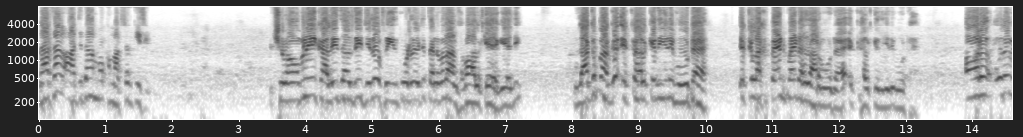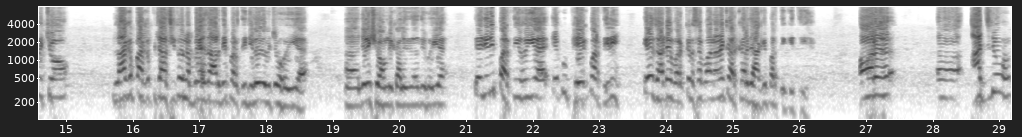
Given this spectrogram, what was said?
ਬਰਾੜ ਸਾਹਿਬ, ਅੱਜ ਦਾ ਮੁੱਖ ਮਕਸਦ ਕੀ ਸੀ? ਸ਼੍ਰੋਮਣੀ ਅਕਾਲੀ ਦਲ ਦੀ ਜ਼ਿਲ੍ਹੇ ਫਰੀਦਕੋਟ ਦੇ ਵਿੱਚ ਤਿੰਨ ਵਿਧਾਨ ਸਭਾ ਹਲਕੇ ਹੈਗੇ ਆ ਜੀ। ਲਗਭਗ ਇੱਕ ਹਲਕੇ ਦੀ ਜਿਹੜੀ ਵੋਟ ਹੈ 1 ਲੱਖ 65 ਹਜ਼ਾਰ ਵੋਟ ਹੈ, ਇੱਕ ਹਲਕੇ ਦੀ ਜਿਹੜੀ ਵੋਟ ਹੈ। ਔਰ ਉਹਦੇ ਵਿੱਚੋਂ ਲਗਭਗ 85 ਤੋਂ 90 ਹਜ਼ਾਰ ਦੀ ਭਰਤੀ ਜ਼ਿਲ੍ਹੇ ਦੇ ਵਿੱਚੋਂ ਹੋਈ ਹੈ ਜਿਹੜੀ ਸ਼੍ਰੋਮਣੀ ਅਕਾਲੀ ਦਲ ਦੀ ਹੋਈ ਹੈ। ਤੇ ਜਿਹੜੀ ਭਰਤੀ ਹੋਈ ਹੈ, ਇਹ ਕੋਈ ਫੇਕ ਭਰਤੀ ਨਹੀਂ। ਇਹ ਸਾਡੇ ਵਰਕਰ ਸਾਹਿਬਾਨਾਂ ਨੇ ਘਰ ਘਰ ਜਾ ਕੇ ਭਰਤੀ ਕੀਤੀ ਹੈ। ਔਰ ਅੱਜ ਜੋ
